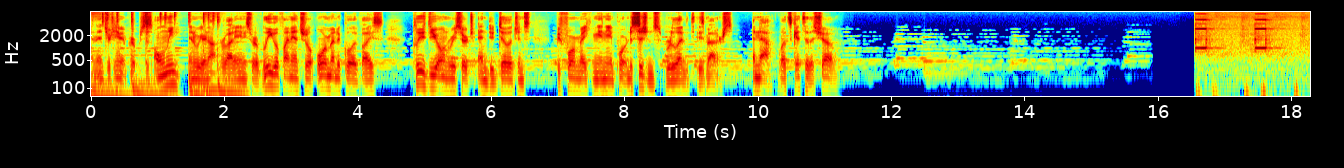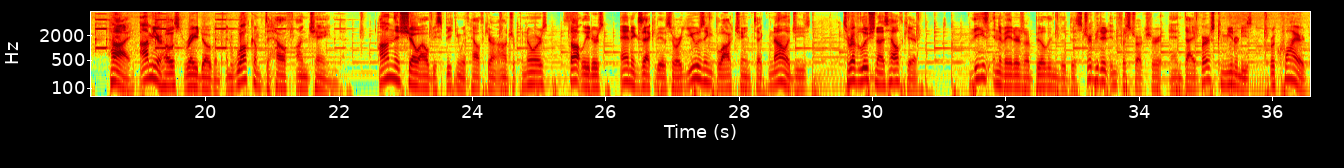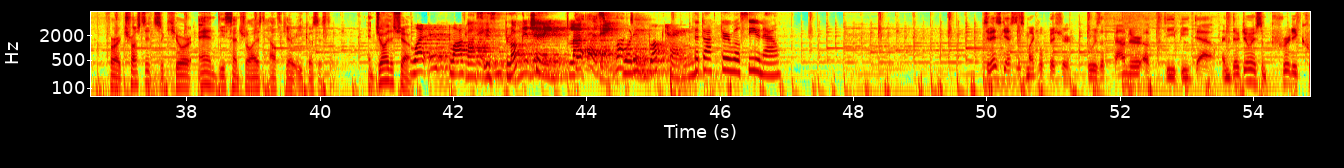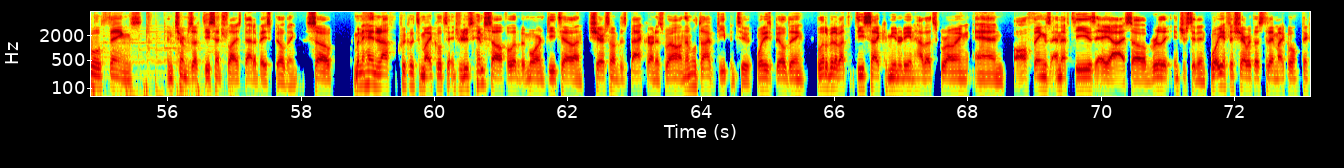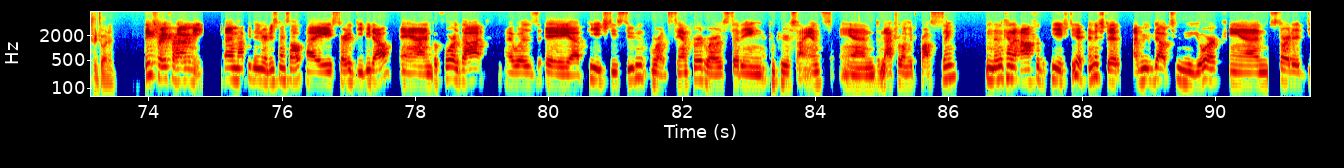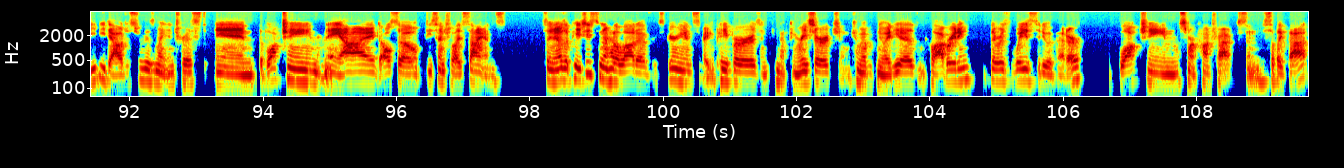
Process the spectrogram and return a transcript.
and entertainment purposes only, and we are not providing any sort of legal, financial, or medical advice. Please do your own research and due diligence before making any important decisions related to these matters. And now, let's get to the show. Hi, I'm your host, Ray Dogan, and welcome to Health Unchained. On this show, I will be speaking with healthcare entrepreneurs, thought leaders, and executives who are using blockchain technologies to revolutionize healthcare. These innovators are building the distributed infrastructure and diverse communities required for a trusted, secure, and decentralized healthcare ecosystem. Enjoy the show. What is blockchain? Was ist Blockchain? blockchain? What is blockchain? The doctor will see you now. Today's guest is Michael Fisher, who is the founder of DBDAO, and they're doing some pretty cool things in terms of decentralized database building. So I'm going to hand it off quickly to Michael to introduce himself a little bit more in detail and share some of his background as well. And then we'll dive deep into what he's building, a little bit about the DeSci community and how that's growing, and all things NFTs, AI. So I'm really interested in what you have to share with us today, Michael. Thanks for joining. Thanks, Ray, for having me. I'm happy to introduce myself. I started DBDAO, and before that, I was a, uh, PhD student at Stanford, where I was studying computer science and natural language processing. And then, kind of after the PhD, I finished it. I moved out to New York and started DBDAO just because of my interest in the blockchain and AI, and also decentralized science. So, you know, as a PhD student, I had a lot of experience writing papers and conducting research and coming up with new ideas and collaborating. There was ways to do it better. Blockchain, smart contracts, and stuff like that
